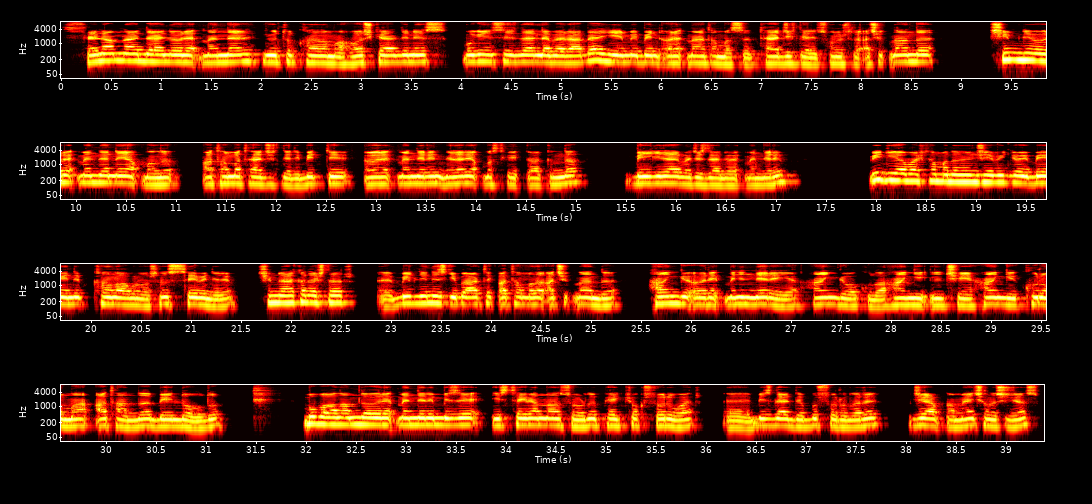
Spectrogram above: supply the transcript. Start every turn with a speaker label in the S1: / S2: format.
S1: Selamlar değerli öğretmenler. YouTube kanalıma hoş geldiniz. Bugün sizlerle beraber 20 bin öğretmen ataması tercihleri sonuçları açıklandı. Şimdi öğretmenler ne yapmalı? Atama tercihleri bitti. Öğretmenlerin neler yapması gerektiği hakkında bilgiler vereceğiz değerli öğretmenlerim. Videoya başlamadan önce videoyu beğenip kanala abone olursanız sevinirim. Şimdi arkadaşlar e, bildiğiniz gibi artık atamalar açıklandı hangi öğretmenin nereye, hangi okula, hangi ilçeye, hangi kuruma atandığı belli oldu. Bu bağlamda öğretmenlerin bize Instagram'dan sorduğu pek çok soru var. Ee, bizler de bu soruları cevaplamaya çalışacağız.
